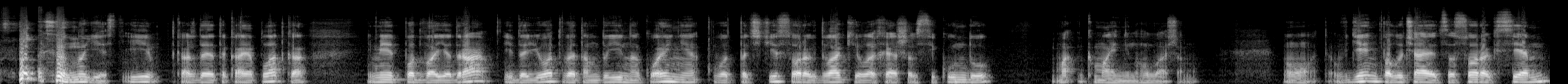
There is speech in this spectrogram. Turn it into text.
но есть. И каждая такая платка имеет по два ядра и дает в этом Duino коине вот почти 42 килохэша в секунду к майнингу вашему. Вот. В день получается 47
